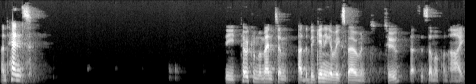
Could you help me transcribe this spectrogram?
And hence, the total momentum at the beginning of experiment 2, that's the sum upon i,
